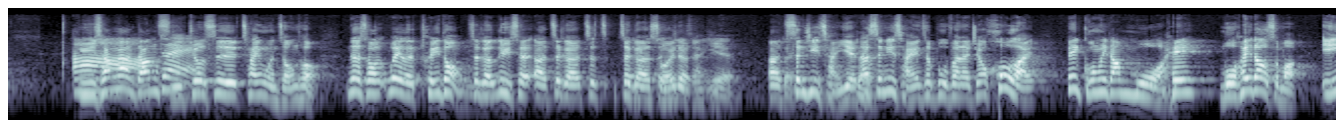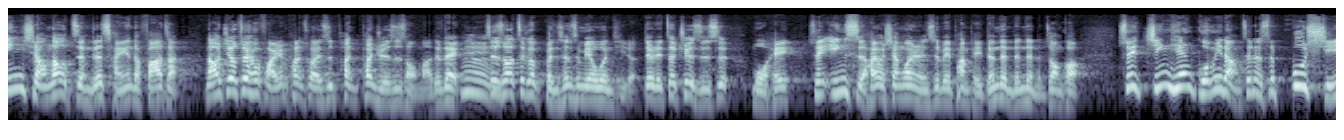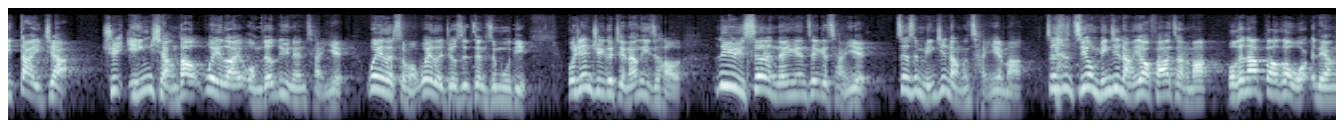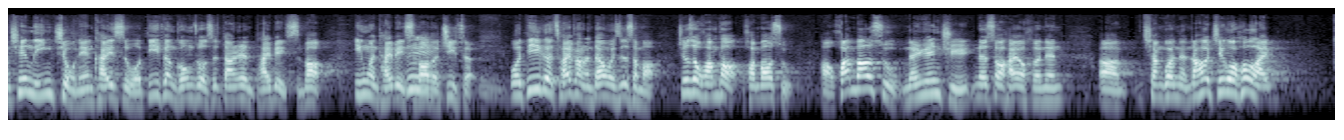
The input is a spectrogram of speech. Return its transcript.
啊宇昌案当时就是蔡英文总统那时候为了推动这个绿色呃这个这这个所谓的产业，呃，生技产业，对那生技产业这部分呢，就后来被国民党抹黑，抹黑到什么？影响到整个产业的发展，然后就最后法院判出来是判判决是什么嘛，对不对？嗯，就是说这个本身是没有问题的，对不对？这确实是抹黑，所以因此还有相关人士被判赔等等等等的状况。所以今天国民党真的是不惜代价去影响到未来我们的绿能产业，为了什么？为了就是政治目的。我先举一个简单例子好了，绿色能源这个产业，这是民进党的产业吗？这是只有民进党要发展的吗？我跟大家报告，我两千零九年开始，我第一份工作是担任台北时报英文台北时报的记者。我第一个采访的单位是什么？就是环保环保署。好，环保署、能源局那时候还有核能啊、呃相关的。然后结果后来，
